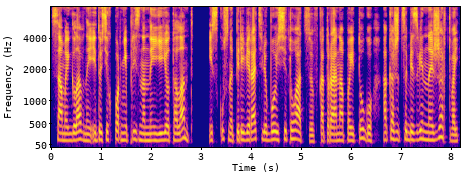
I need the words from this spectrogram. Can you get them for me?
«Самый главный и до сих пор непризнанный ее талант искусно перевирать любую ситуацию, в которой она по итогу окажется безвинной жертвой,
